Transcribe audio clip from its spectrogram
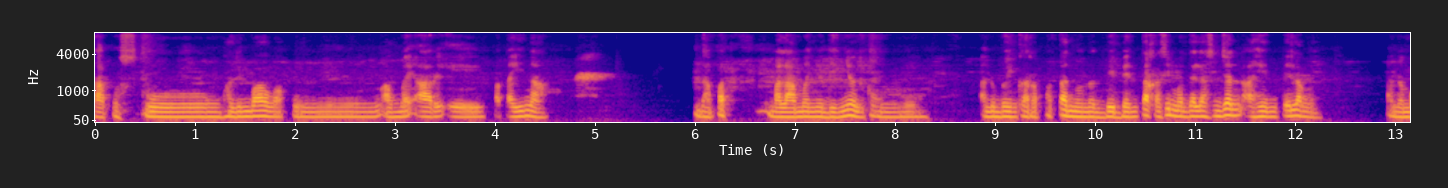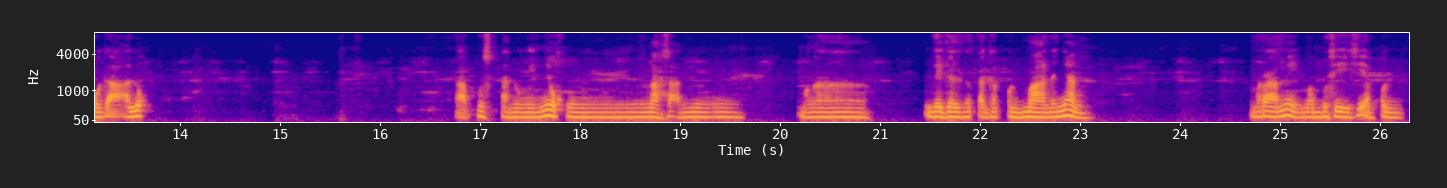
Tapos kung halimbawa kung ang may-ari eh patay na, dapat malaman nyo din yun kung ano ba yung karapatan nung nagbebenta kasi madalas dyan ahente lang eh, ano mag-aalok. Tapos tanungin nyo kung nasaan yung mga legal na tagapagmana niyan. Marami, mabusisi ang pag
